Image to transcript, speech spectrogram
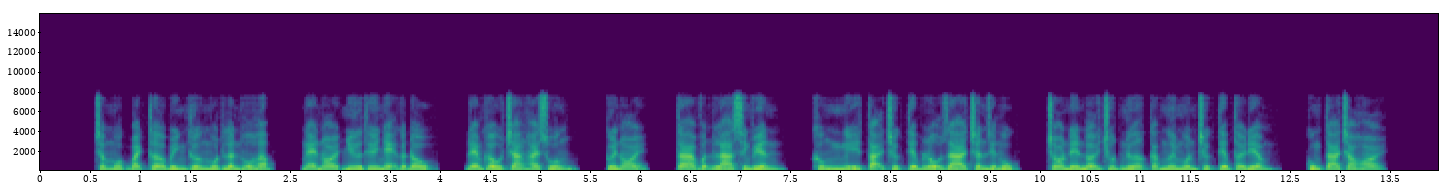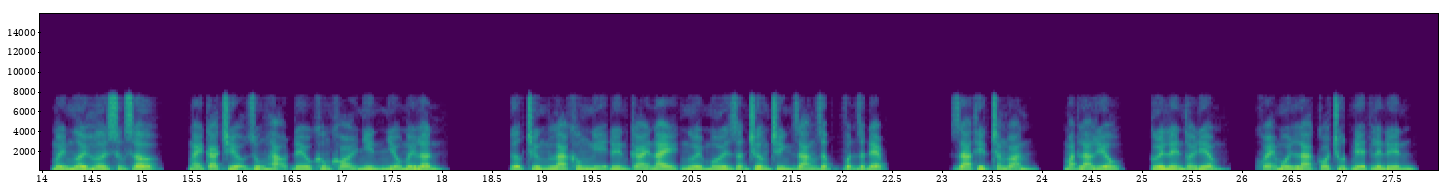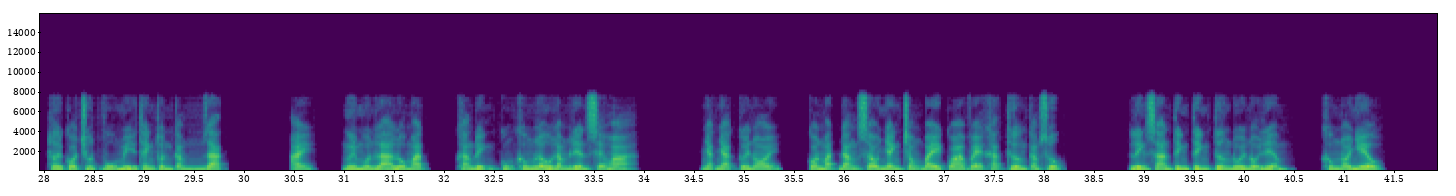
Trầm mục bạch thở bình thường một lần hô hấp, nghe nói như thế nhẹ gật đầu, đem khẩu trang hái xuống, cười nói, ta vẫn là sinh viên, không nghĩ tại trực tiếp lộ ra chân diện mục, cho nên đợi chút nữa các ngươi muốn trực tiếp thời điểm, cùng ta chào hỏi. Mấy người hơi sững sờ, ngay cả triệu dũng hạo đều không khỏi nhìn nhiều mấy lần. Ước chừng là không nghĩ đến cái này người mới dẫn chương trình dáng dấp vẫn rất đẹp. Da thịt trắng đoán, mắt lá liễu, cười lên thời điểm, khóe môi là có chút nết lên đến, hơi có chút vũ mị thanh thuần cảm giác. Ai, ngươi muốn là lộ mặt, khẳng định cũng không lâu lắm liền sẽ hỏa. Nhạc nhạc cười nói, con mắt đằng sau nhanh chóng bay qua vẻ khác thường cảm xúc. Linh San tính tình tương đối nội liễm, không nói nhiều.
